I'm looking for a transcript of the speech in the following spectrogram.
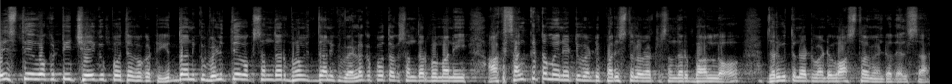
చేస్తే ఒకటి చేయకపోతే ఒకటి యుద్ధానికి వెళితే ఒక సందర్భం యుద్ధానికి వెళ్ళకపోతే ఒక సందర్భం అని ఆ సంకటమైనటువంటి పరిస్థితులు ఉన్నటువంటి సందర్భాల్లో జరుగుతున్నటువంటి వాస్తవం ఏంటో తెలుసా?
